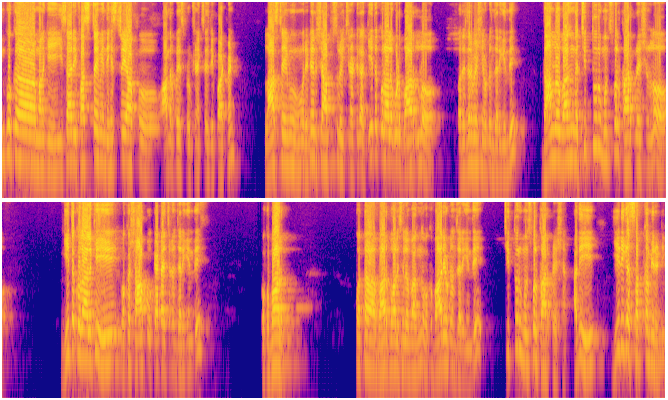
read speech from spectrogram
ఇంకొక మనకి ఈసారి first time in the history of Andhra Pradesh profession excise department last time retail షాప్స్లో ఇచ్చినట్టుగా గీత కులాలు కూడా బార్లో రిజర్వేషన్ ఇవ్వడం జరిగింది. దానిలో భాగంగా చిత్తూరు మున్సిపల్ కార్పొరేషన్లో గీత కులాలకి ఒక షాపు కేటాయించడం జరిగింది. ఒక బార్ కొత్త బార్ పాలసీలో భాగంగా ఒక బార్ ఇవ్వడం జరిగింది. చిత్తూరు మున్సిపల్ కార్పొరేషన్ అది Ediga sub community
